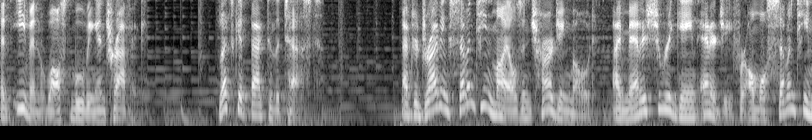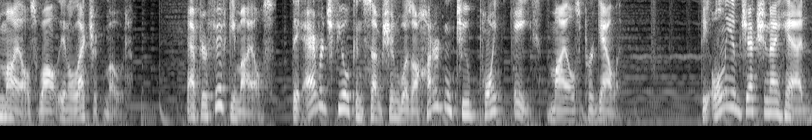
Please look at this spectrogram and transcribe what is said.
and even whilst moving in traffic. Let's get back to the test. After driving 17 miles in charging mode, I managed to regain energy for almost 17 miles while in electric mode. After 50 miles, the average fuel consumption was 102.8 miles per gallon. The only objection I had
